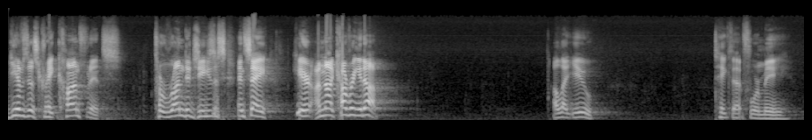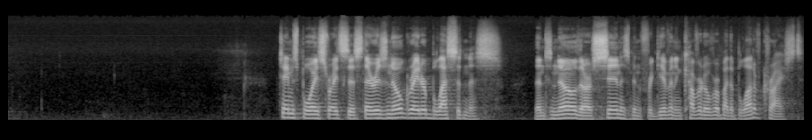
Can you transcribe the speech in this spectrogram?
gives us great confidence to run to Jesus and say, Here, I'm not covering it up. I'll let you take that for me. James Boice writes this There is no greater blessedness than to know that our sin has been forgiven and covered over by the blood of Christ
